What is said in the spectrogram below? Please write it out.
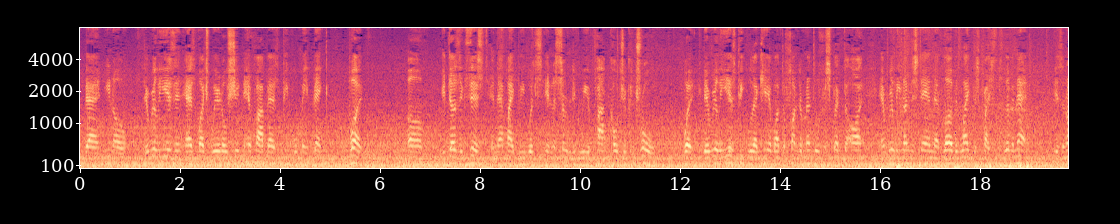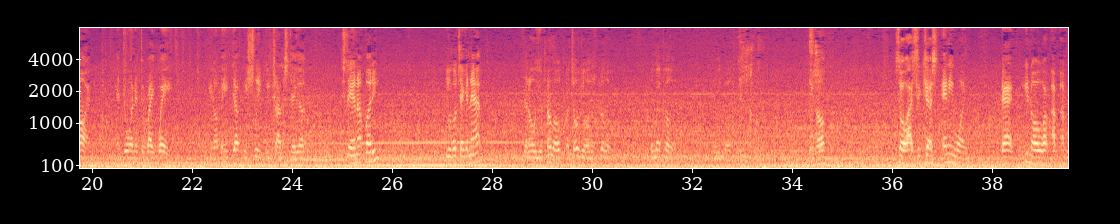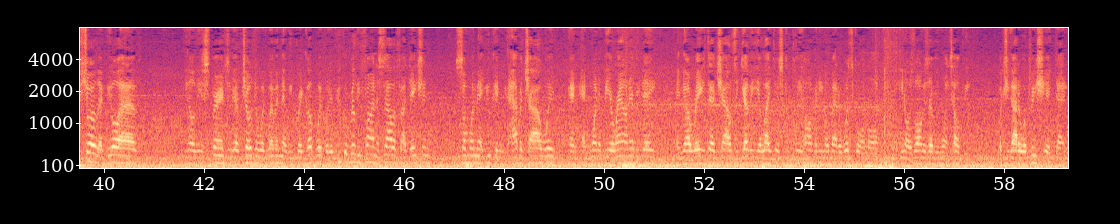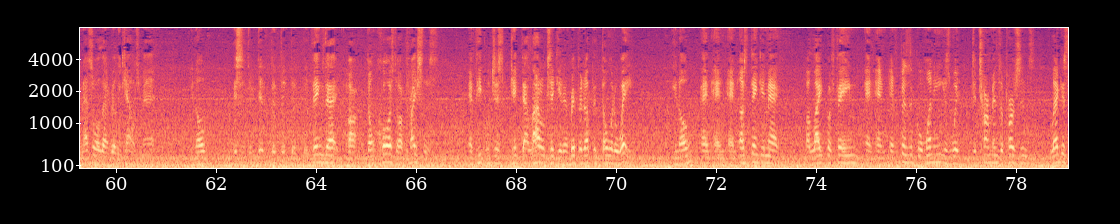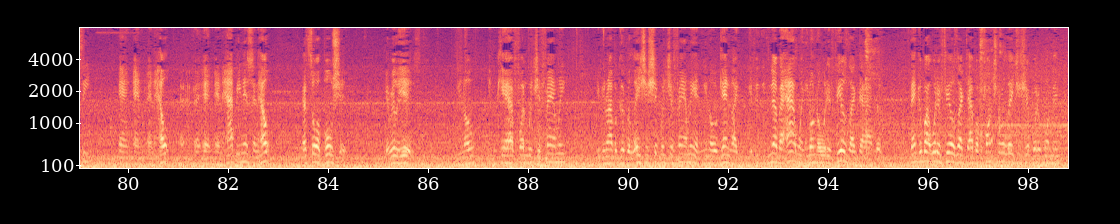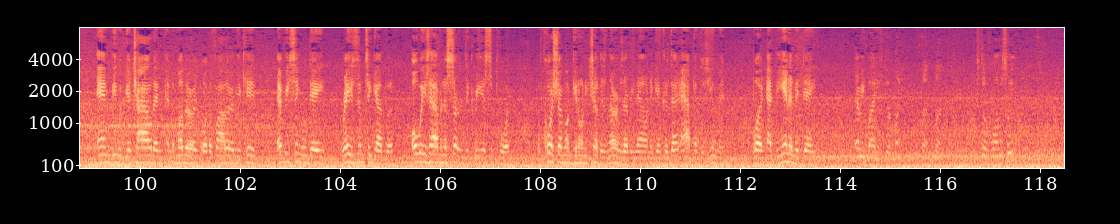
that you know there really isn't as much weirdo shit in hip hop as people may think, but um, it does exist, and that might be what's in a certain degree of pop culture control. But there really is people that care about the fundamentals, respect the art, and really understand that love and life is priceless. Living that is an art and doing it the right way. You know what I mean? He definitely sleep. We trying to stay up. staying up, buddy? You gonna go take a nap? Then hold your pillow. I told you hold this pillow. Hold that pillow. Here we go. You know? So I suggest anyone that, you know, I'm, I'm sure that we all have, you know, the experience. We have children with women that we break up with, but if you could really find a solid foundation someone that you can have a child with and, and want to be around every day and y'all raise that child together, your life is complete harmony no matter what's going on, you know, as long as everyone's healthy. But you got to appreciate that, and that's all that really counts, man. You know, this is the, the, the, the, the things that are don't cost are priceless, and people just take that lotto ticket and rip it up and throw it away, you know, and, and, and us thinking that a life of fame and, and, and physical money is what determines a person's legacy and, and, and health and, and happiness and health, that's all bullshit. It really is. You know, if you can't have fun with your family, if you don't have a good relationship with your family, and you know, again, like if, you, have never had one, you don't know what it feels like to have it. Think about what it feels like to have a functional relationship with a woman and be with your child and, and the mother or the father of your kid every single day, raise them together, always having a certain degree of support. Of course, y'all gonna get on each other's nerves every now and again because that happens as human. But at the end of the day, everybody's good money. Look, look. Still falling asleep?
